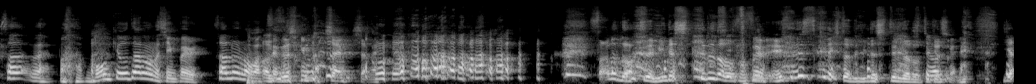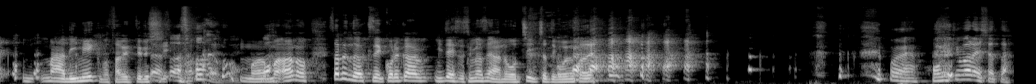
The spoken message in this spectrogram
さ、望郷太郎の心配より、猿の惑星の心配しちゃいましたね。猿の惑星みんな知ってるだろう、さすがに。SS 好きな人でみんな知ってるだろうって気がしまいや、まあリメイクもされてるし。そうそうですね。まあまあ、あの、猿の惑星これから見たい人すみません。あの、落ち入っちゃってごめんなさごめん本気笑いしちゃった。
